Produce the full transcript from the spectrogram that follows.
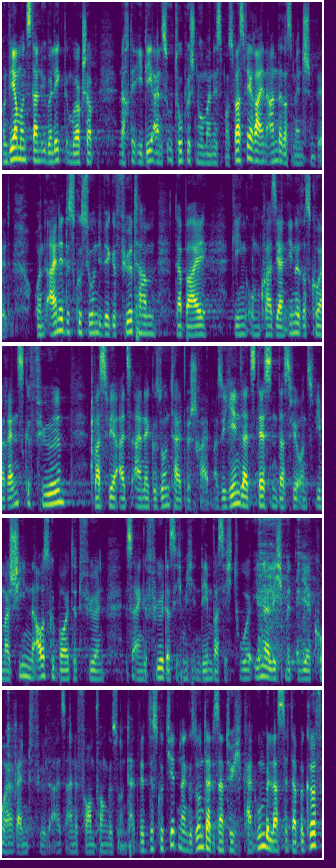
Und wir haben uns dann überlegt im Workshop nach der Idee eines utopischen Humanismus, was wäre ein anderes Menschenbild? Und eine Diskussion, die wir geführt haben, dabei ging um quasi ein inneres Kohärenzgefühl, was wir als eine Gesundheit beschreiben. Also jenseits dessen, dass wir uns wie Maschinen ausgebeutet fühlen, ist ein Gefühl, dass ich mich in dem, was ich tue, innerlich mit mir kohärent fühle, als eine Form von Gesundheit. Wir diskutierten dann Gesundheit, ist natürlich kein unbelasteter Begriff.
